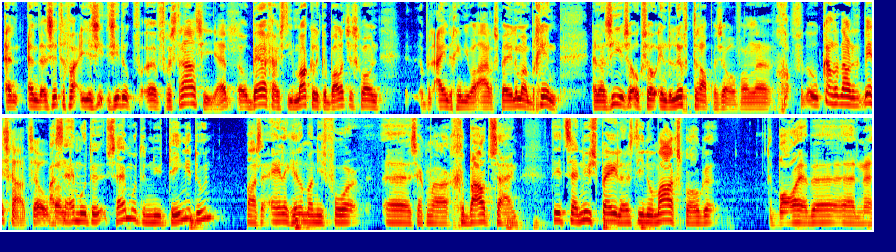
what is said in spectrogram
En, en er zit er, je ziet, ook eh, frustratie. Hè? Berghuis, die makkelijke balletjes, gewoon op het einde ging hij wel aardig spelen, maar aan het begin. En dan zie je ze ook zo in de lucht trappen. Zo van, eh, godverdomme, hoe kan het nou dat het misgaat? Zo, Maar van- zij moeten, zij moeten nu dingen doen waar ze eigenlijk helemaal niet voor eh, zeg maar, gebouwd zijn. Dit zijn nu spelers die normaal gesproken de bal hebben en eh,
